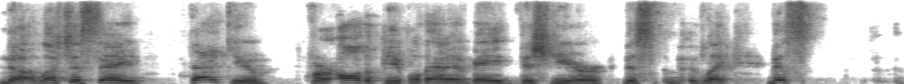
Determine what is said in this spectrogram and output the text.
No, let's just say thank you for all the people that have made this year this like this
